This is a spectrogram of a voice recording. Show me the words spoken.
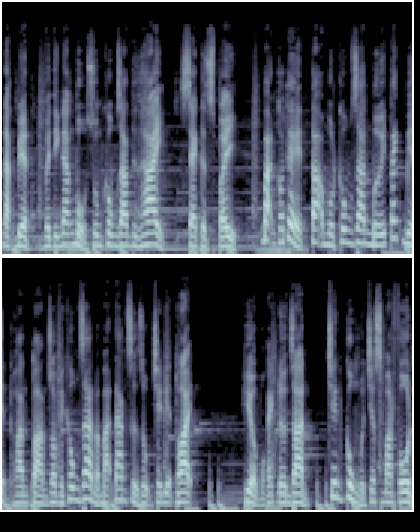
Đặc biệt, với tính năng bổ sung không gian thứ hai, Second Space, bạn có thể tạo một không gian mới tách biệt hoàn toàn do với không gian mà bạn đang sử dụng trên điện thoại. Hiểu một cách đơn giản, trên cùng một chiếc smartphone,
